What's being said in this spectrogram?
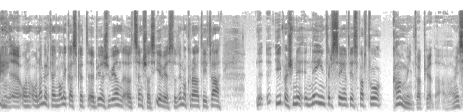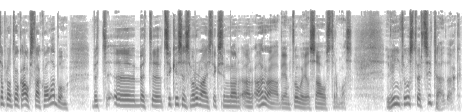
un, un amerikāņi man liekas, ka bieži vien cenšas ieviest to demokrātiju tā, īpaši ne, neinteresējoties par to, kam viņi to piedāvā. Viņi saprot to kā augstāko labumu, bet, bet cik es esmu runājis teiksim, ar, ar arābiem tuvajos austrumos, viņi to uztver citādāk.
